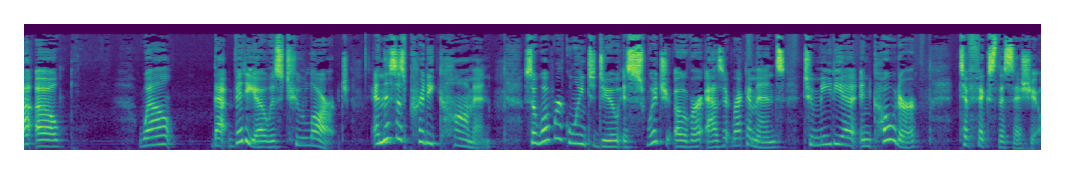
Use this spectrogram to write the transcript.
Uh-oh. Well, that video is too large. And this is pretty common. So what we're going to do is switch over, as it recommends, to Media Encoder to fix this issue.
